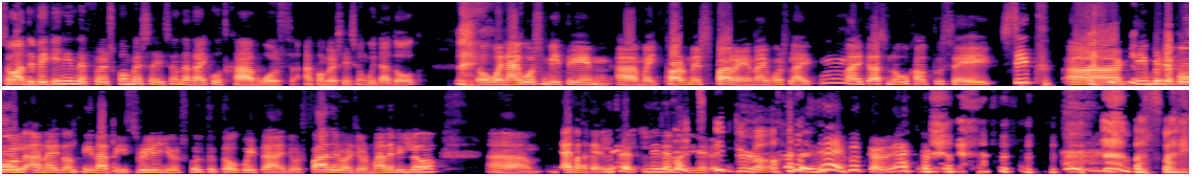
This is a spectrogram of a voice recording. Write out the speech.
So at the beginning, the first conversation that I could have was a conversation with a dog. So when I was meeting uh, my partner's parent, I was like, mm, I just know how to say sit, uh, give me the ball, and I don't think that is really useful to talk with uh, your father or your mother-in-law. Um, yeah, but little, little by little. Good girl. yeah, good girl. Yeah. That's funny.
